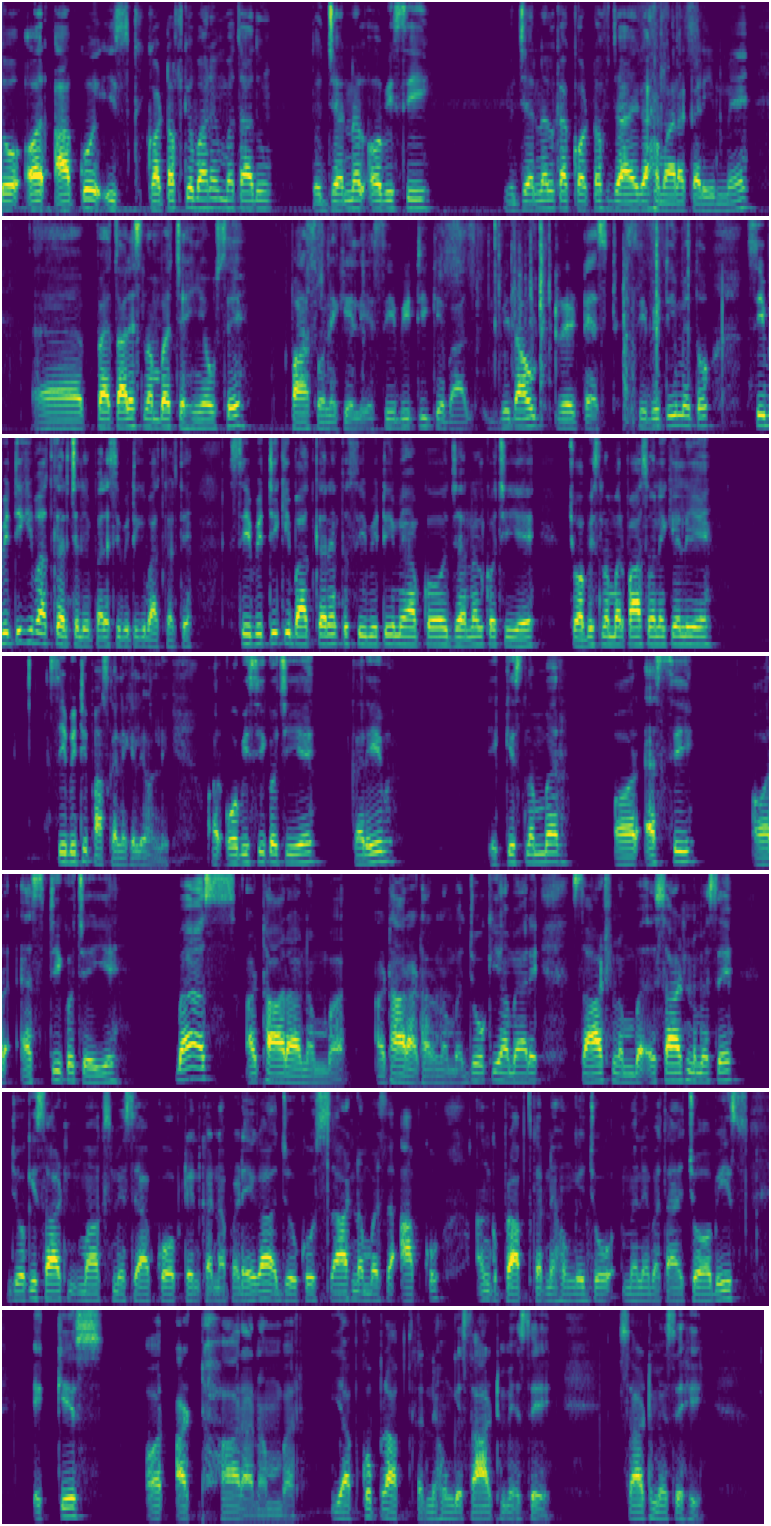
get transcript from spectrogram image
तो और आपको इस कट ऑफ़ के बारे में बता दूँ तो जनरल ओबीसी जनरल का कट ऑफ़ जाएगा हमारा करीब में पैंतालीस नंबर चाहिए उसे पास होने के लिए सीबीटी के बाद विदाउट ट्रेड टेस्ट सीबीटी में तो सीबीटी की बात करें, चलिए पहले सीबीटी की बात करते हैं। सीबीटी की बात करें तो सीबीटी में आपको जनरल को चाहिए चौबीस नंबर पास होने के लिए सीबीटी पास करने के लिए ओनली और ओबीसी को चाहिए करीब इक्कीस नंबर और एससी और एसटी को चाहिए। बस अठारह नंबर, अठारह अठारह नंबर, जो कि हमारे साठ नंबर साठ नंबर से, जो कि साठ मार्क्स में से आपको ऑप्टेन करना पड़ेगा, जो को साठ नंबर से आपको अंक प्राप्त करने होंगे, जो मैंने बताया, चौबीस, इक्कीस और अट्ठारह नंबर, ये आपको प्राप्त करने होंगे साठ में से, साठ में से ही।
